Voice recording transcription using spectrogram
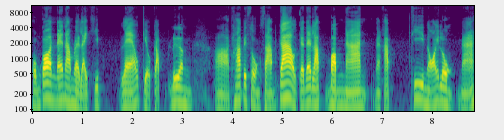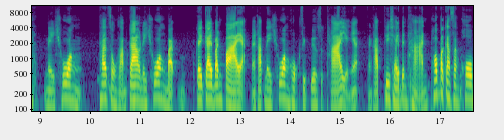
ผมก็แนะนำหลาย ๆ คลิป แล้วเกี่ยวกับเรื่องอถ้าไปส่ง 39 จะได้รับบำนาญนะครับที่น้อยลงนะในช่วงถ้าส่ง 39 ในช่วงแบบใกล้ๆบั้นปลายอะนะครับในช่วง 60 เดือนสุดท้ายอย่างเงี้ยนะครับที่ใช้เป็นฐาน เพราะประกันสังคม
